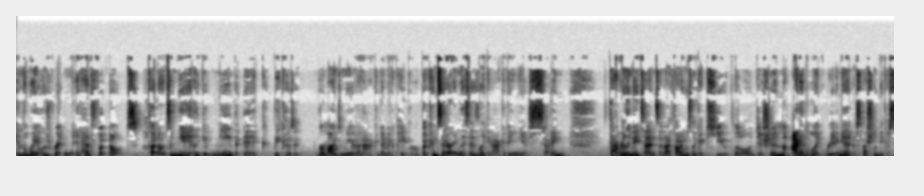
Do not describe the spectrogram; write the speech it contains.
in the way it was written. It had footnotes. Footnotes immediately give me the ick because it reminds me of an academic paper. But considering this is like an academia setting, that really made sense and I thought it was like a cute little addition. I didn't like reading it, especially because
